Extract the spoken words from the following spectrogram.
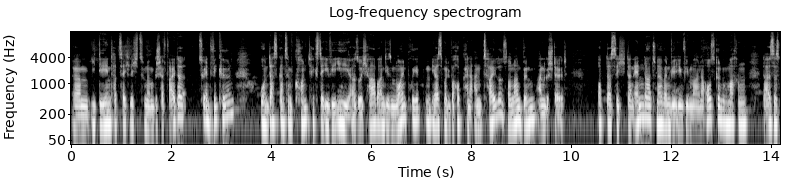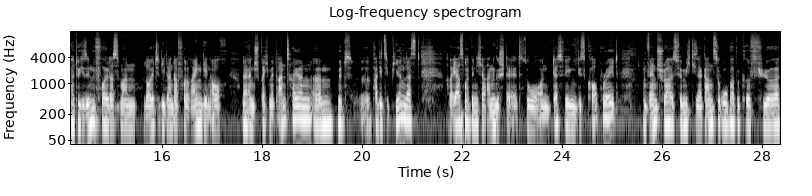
ähm, Ideen tatsächlich zu einem Geschäft weiterzuentwickeln. Und das Ganze im Kontext der EWE. E. Also ich habe an diesen neuen Projekten erstmal überhaupt keine Anteile, sondern bin angestellt. Ob das sich dann ändert, ne, wenn wir irgendwie mal eine Ausgründung machen, da ist es natürlich sinnvoll, dass man Leute, die dann da voll reingehen, auch ne, entsprechend mit Anteilen ähm, mit äh, partizipieren lässt. Aber erstmal bin ich ja angestellt. So und deswegen das Corporate und Venture ist für mich dieser ganze Oberbegriff für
